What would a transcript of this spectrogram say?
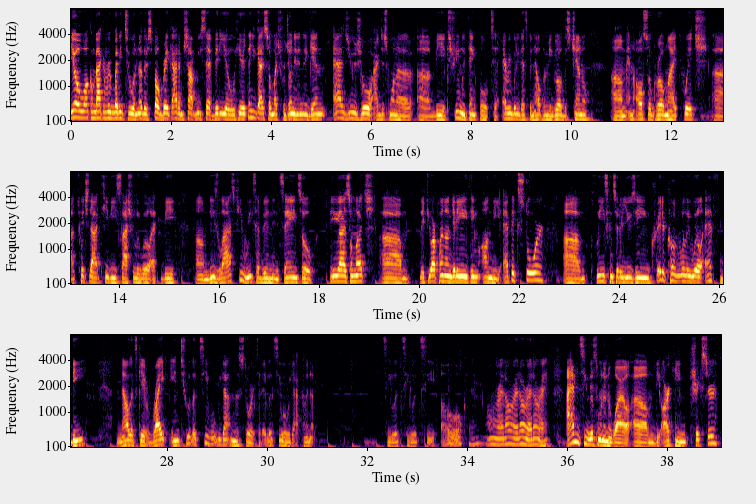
Yo, welcome back everybody to another Spellbreak Item Shop Reset video here. Thank you guys so much for joining in again. As usual, I just want to uh, be extremely thankful to everybody that's been helping me grow this channel um, and also grow my Twitch, uh, twitch.tv slash FB. Um, these last few weeks have been insane, so thank you guys so much. Um, if you are planning on getting anything on the Epic Store, um, please consider using creator code WillyWillFB now let's get right into it. Let's see what we got in the store today. Let's see what we got coming up. Let's see, let's see, let's see. Oh, okay. All right, all right, all right, all right. I haven't seen this one in a while. Um, the Arcane Trickster.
